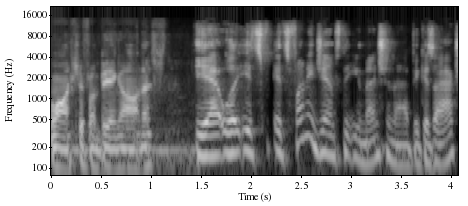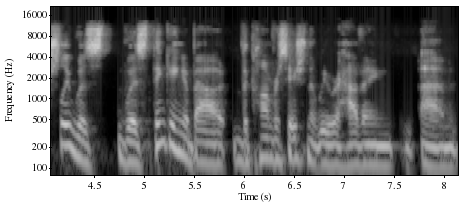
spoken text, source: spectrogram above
launch, if I'm being honest. Yeah, well, it's it's funny, James, that you mentioned that because I actually was was thinking about the conversation that we were having um,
